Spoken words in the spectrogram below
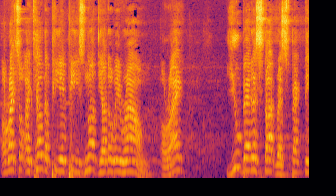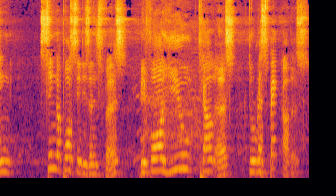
All right, so I tell the PAP it's not the other way around. All right? You better start respecting Singapore citizens first before you tell us to respect others.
